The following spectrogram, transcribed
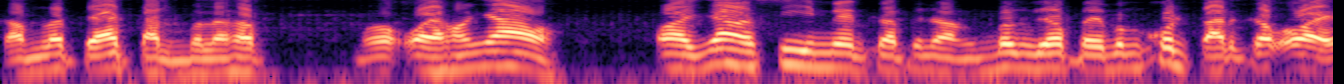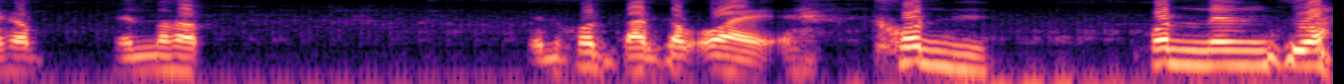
กำละแปดตันหมดแล้วครับเพราอ้อยเขายาอ้อยยาสี่เมตรครับพี่น้องเบิ่งเรือไปเบิ่งคนตัดกับอ้อยครับ เห็นไหมครับ เป็นคนตัดกับอ้อย คนคนหนึ่งส่วน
